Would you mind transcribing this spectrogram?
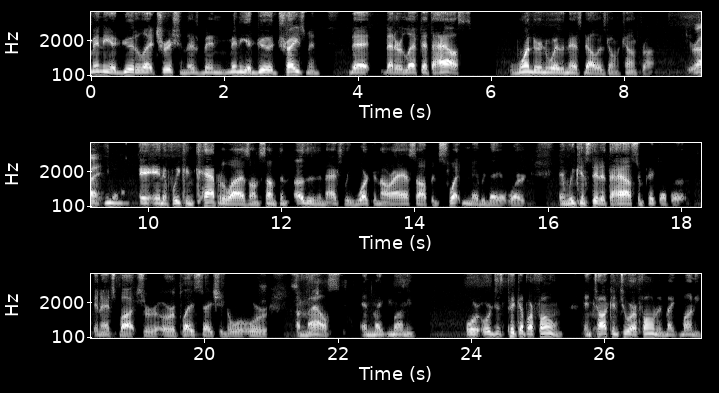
many a good electrician. There's been many a good tradesman that that are left at the house, wondering where the next dollar is going to come from. You're right You know, and, and if we can capitalize on something other than actually working our ass off and sweating every day at work, and we can sit at the house and pick up a an Xbox or, or a PlayStation or, or a mouse and make money, or or just pick up our phone and talk into our phone and make money,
